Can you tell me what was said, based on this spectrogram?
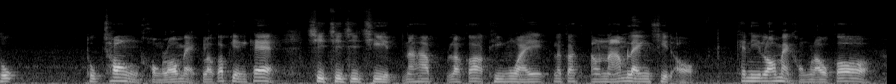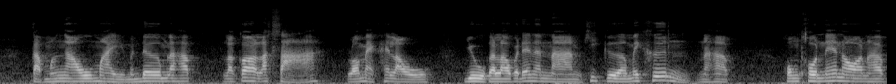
ทุกทุกช่องของล้อแม็กเราก็เพียงแค่ฉีดฉีดฉีดฉีดนะครับ แล้วก็ทิ้งไว้แล้วก็เอาน้ำแรงฉีดออก แค่นี้ล้อแม็กของเราก็กลับมาเงาใหม่เหมือนเดิมแล้วครับ แล้วก็รักษาล้อแม็กให้เรา อยู่กับเราไปได้นานๆขี้เกลือไม่ขึ้นนะครับ คงทนแน่นอนนะครับ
